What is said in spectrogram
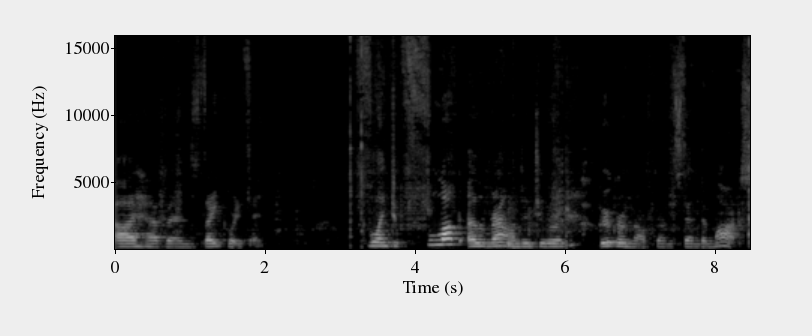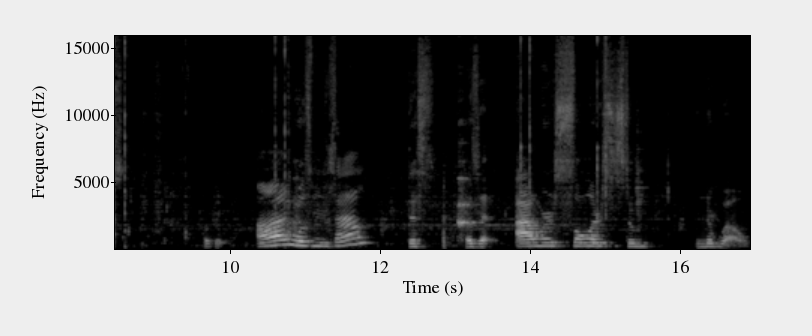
I have a sacred uh, going to flock around into a bigger enough than send the Mars. Okay, I was in sound. This is our solar system in the world.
